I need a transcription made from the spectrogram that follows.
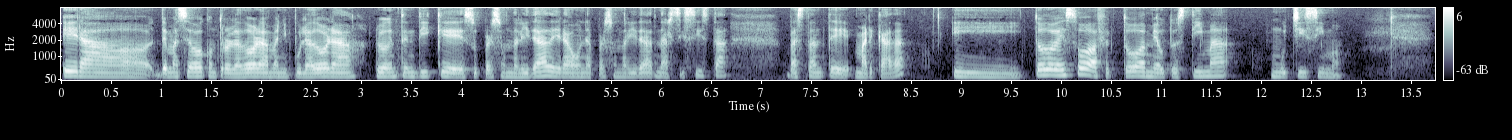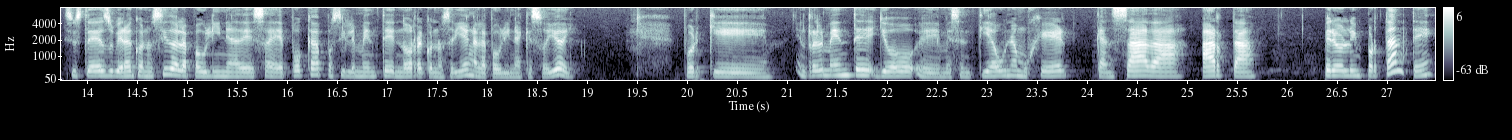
era demasiado controladora, manipuladora. Luego entendí que su personalidad era una personalidad narcisista bastante marcada y todo eso afectó a mi autoestima muchísimo. Si ustedes hubieran conocido a la Paulina de esa época, posiblemente no reconocerían a la Paulina que soy hoy, porque realmente yo eh, me sentía una mujer cansada, harta, pero lo importante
